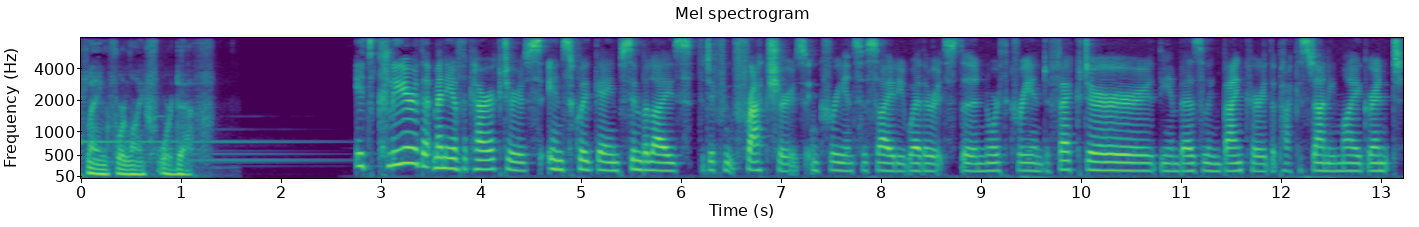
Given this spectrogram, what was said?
playing for life or death. It's clear that many of the characters in Squid Game symbolize the different fractures in Korean society, whether it's the North Korean defector, the embezzling banker, the Pakistani migrant,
